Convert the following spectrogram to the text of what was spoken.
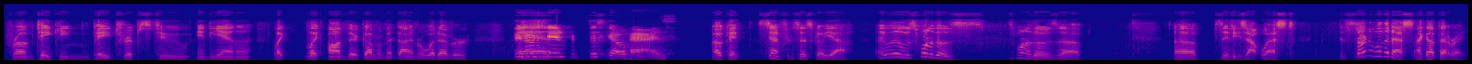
from taking paid trips to Indiana, like like on their government dime or whatever. I know And- San Francisco has. Okay, San Francisco, yeah. It was one of those. It's one of those uh, uh, cities out west. It started with an S. I got that right,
